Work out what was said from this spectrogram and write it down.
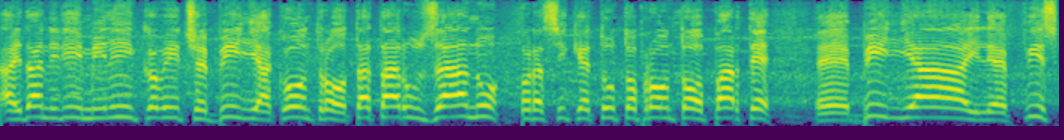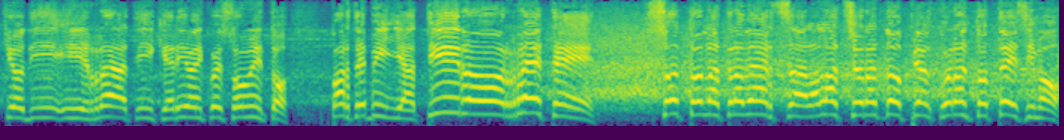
ai danni di Milinkovic, Biglia contro Tatarusanu, ora sì che è tutto pronto, parte eh, Biglia, il fischio di Irrati che arriva in questo momento, parte Biglia, tiro, rete, sotto la traversa, la Lazio raddoppia al 48esimo,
